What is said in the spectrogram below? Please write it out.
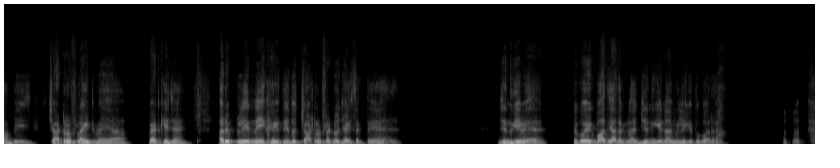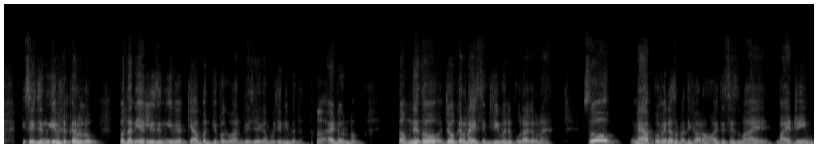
हम भी चार्टर फ़्लाइट में या बैठ के जाएँ? अरे प्लेन नहीं खरीदे तो चार्टर फ़्लाइट में जा सकते हैं। ज़िंदगी में, देखो एक बात याद रखना, ज़िंदगी ना मिलेगी दोबारा। इसी ज़िंदगी में कर लो। पता नहीं अगली ज़िंदगी में क्या बन के भगवान भेजेगा मुझे नहीं पता। आई डोंट नो तो हमने तो जो करना है इसी जीवन में पूरा करना है। सो so, मैं आपको मेरे सामने दिखा रहा हूँ this is my my dream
